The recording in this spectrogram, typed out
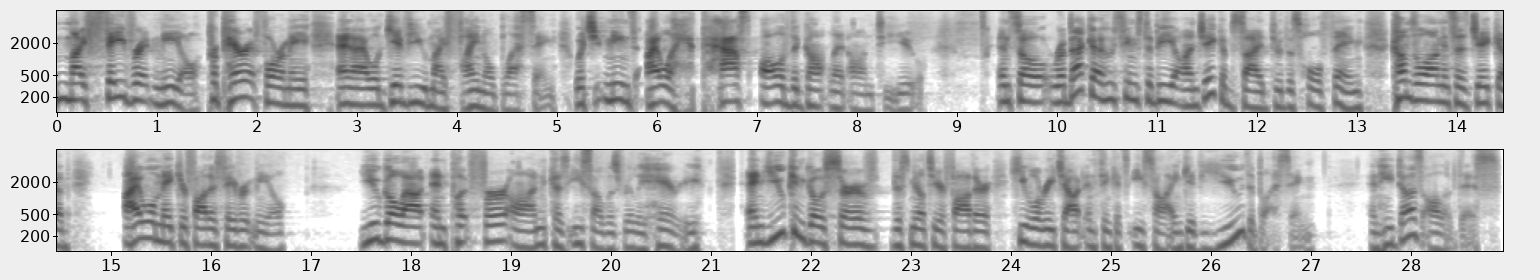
my favorite meal. Prepare it for me, and I will give you my final blessing, which means I will pass all of the gauntlet on to you. And so Rebecca, who seems to be on Jacob's side through this whole thing, comes along and says, Jacob, I will make your father's favorite meal you go out and put fur on because Esau was really hairy, and you can go serve this meal to your father. He will reach out and think it's Esau and give you the blessing. And he does all of this.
